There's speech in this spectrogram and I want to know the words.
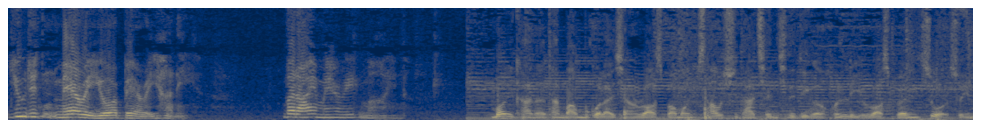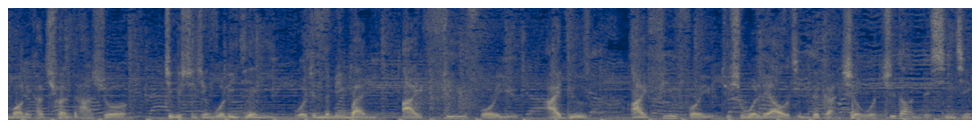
You didn't marry your Barry, honey. But I married mine. 莫妮卡呢，她忙不过来，想 Ross 帮忙操持她前妻的这个婚礼，Ross 不愿意做，所以莫妮卡劝他说：“这个事情我理解你，我真的明白你，I feel for you, I do, I feel for you，就是我了解你的感受，我知道你的心境。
